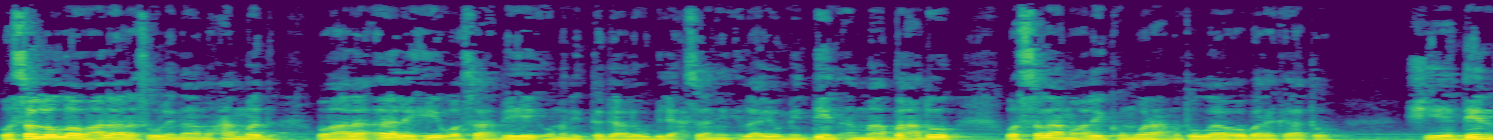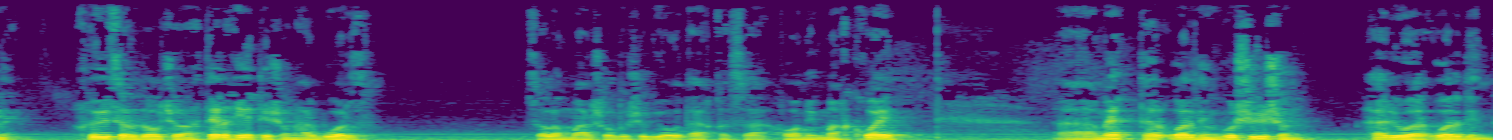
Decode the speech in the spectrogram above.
وصلى الله على رسولنا محمد وعلى آله وصحبه ومن اتبع له بالإحسان إلى يوم الدين. أما بعد والسلام عليكم ورحمة الله وبركاته. شيء دين خيسر دولشان هر هربورز سلام مارشال شو جوت أقصى هو من آه، متر أوردن قشيشون Хариуар орден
